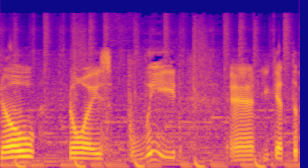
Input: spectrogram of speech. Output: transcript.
no noise bleed and you get the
